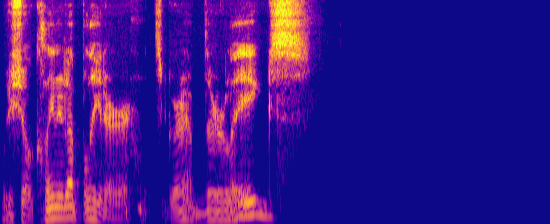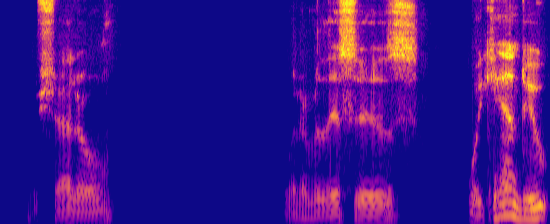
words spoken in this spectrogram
We shall clean it up later. Let's grab their legs shadow, whatever this is. What we can do,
